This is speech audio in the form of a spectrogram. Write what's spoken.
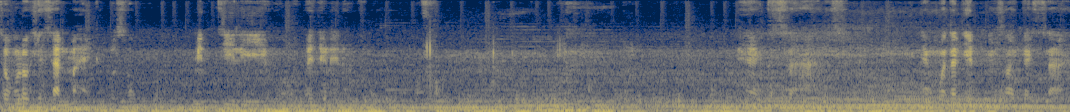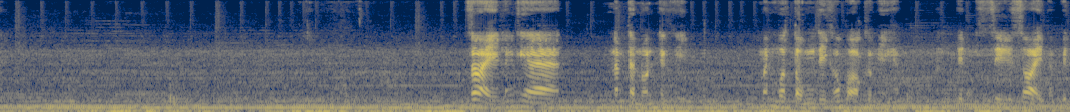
ส่งโลเคชั่นมาให้คุณผู้ชมมิดจีรีเป็นยังไงเนาะ แท็กซ่า ยันตันเห็นอยู่ซอยแท็กซ่าซอยเรื่องที่น้ำถนนจังสิมันโมตรงที่เขาบอกก็มีครับ มันเป็นซื้อซอยมันเป็น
